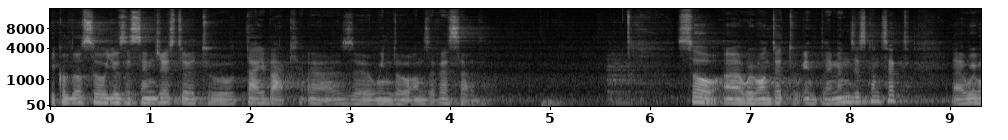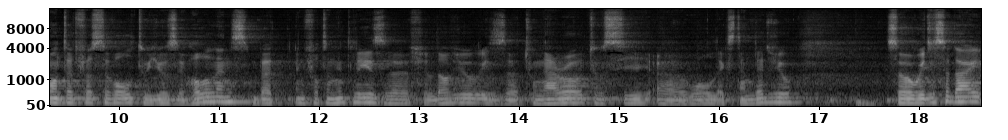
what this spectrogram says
He could also use the same gesture to tie back uh, the window on the VESAD. So uh, we wanted to implement this concept. Uh, we wanted, first of all, to use the HoloLens, but unfortunately the field of view is uh, too narrow to see a whole extended view. So we decided,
